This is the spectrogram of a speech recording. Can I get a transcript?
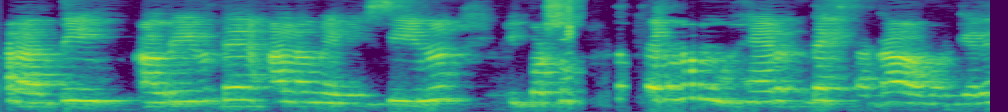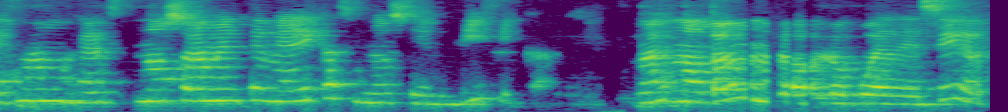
para ti abrirte a la medicina y por supuesto ser una mujer destacada? Porque eres una mujer no solamente médica, sino científica. No, todo el mundo lo, puede decir.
